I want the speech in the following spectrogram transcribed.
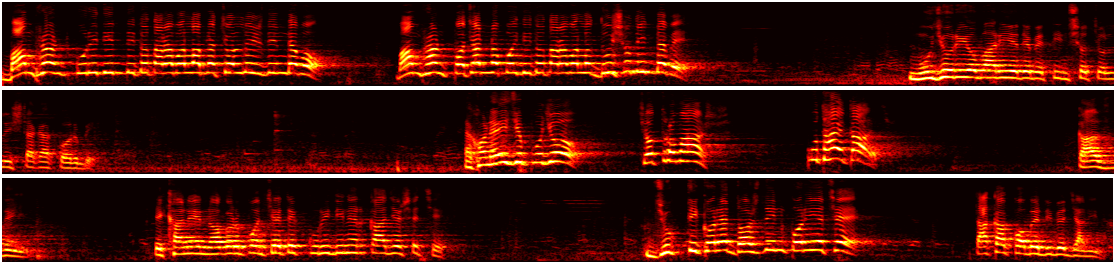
বামফ্রন্ট কুড়ি দিন দিত, তারা বলল, আমরা চল্লিশ দিন দেব। বামফ্রন্ট পঁচানব্বই দিত, তারা বলল, দুশো দিন দেবে। মজুরিও বাড়িয়ে দেবে, তিনশো চল্লিশ টাকা করবে। এখন এই যে পুজো, চৈত্র মাস, কোথায় কাজ? কাজ নেই। এখানে নগর পঞ্চায়েতে কুড়ি দিনের কাজ এসেছে। যুক্তি করে দশ দিন করিয়েছে, টাকা কবে দিবে জানি না।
